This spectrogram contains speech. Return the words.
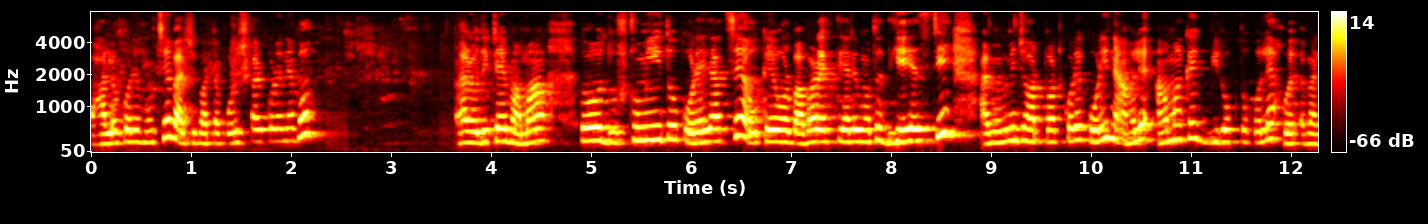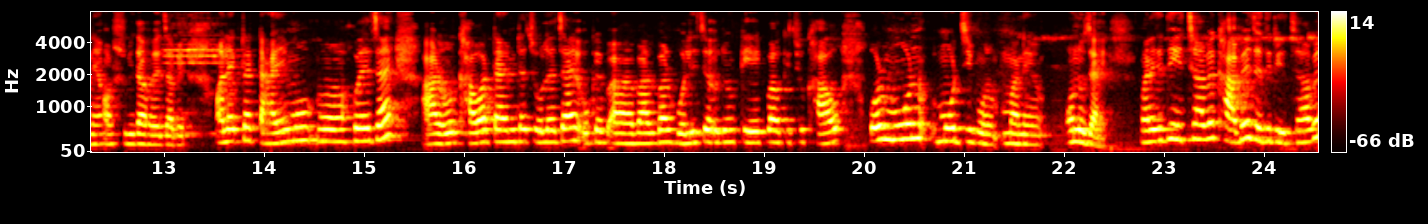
ভালো করে মুছে, বাসি ঘরটা পরিষ্কার করে নেব। আর ওদিকটায় মামা তো দুষ্টুমি তো করে যাচ্ছে, ওকে ওর বাবার এখতিয়ারের মতো দিয়ে এসেছি। আমি এমনি ঝটপট করে করি, না হলে আমাকে বিরক্ত করলে মানে অসুবিধা হয়ে যাবে। অনেকটা টাইমও হয়ে যায়, আর ওর খাওয়ার টাইমটা চলে যায়। ওকে বারবার বলি যে কেক বা কিছু খাও। ওর মন, মর্জি মানে অনুযায়ী। মানে যদি ইচ্ছা হবে খাবে, যদি ইচ্ছা হবে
